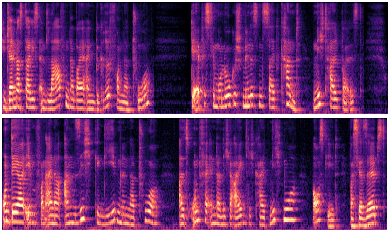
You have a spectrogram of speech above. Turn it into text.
Die Gender Studies entlarven dabei einen Begriff von Natur, der epistemologisch mindestens seit Kant nicht haltbar ist und der eben von einer an sich gegebenen Natur als unveränderliche Eigentlichkeit nicht nur ausgeht, was ja selbst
